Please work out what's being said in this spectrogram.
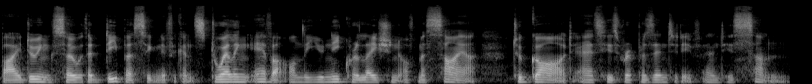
by doing so with a deeper significance, dwelling ever on the unique relation of Messiah to God as his representative and his Son.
